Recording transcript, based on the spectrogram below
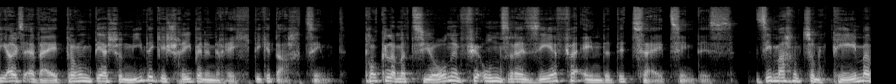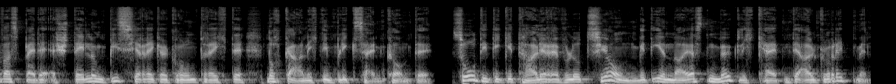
die als Erweiterung der schon niedergeschriebenen Rechte gedacht sind. Proklamationen für unsere sehr veränderte Zeit sind es. Sie machen zum Thema, was bei der Erstellung bisheriger Grundrechte noch gar nicht im Blick sein konnte. So die digitale Revolution mit ihren neuesten Möglichkeiten der Algorithmen.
